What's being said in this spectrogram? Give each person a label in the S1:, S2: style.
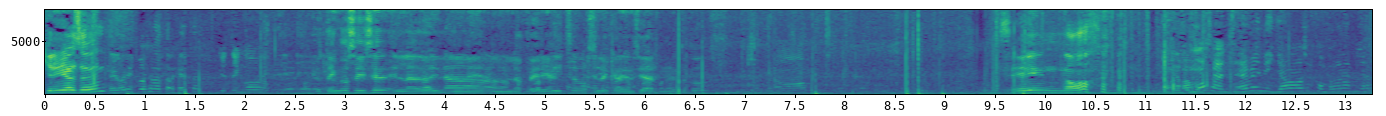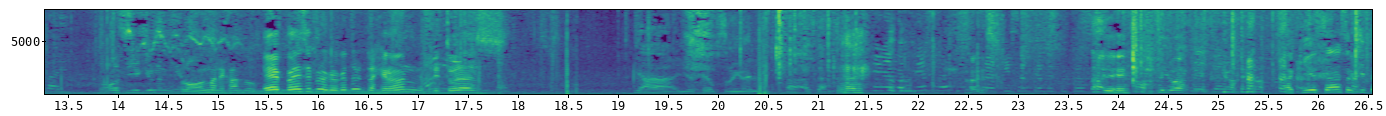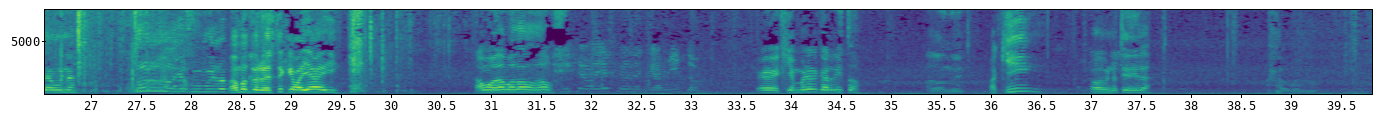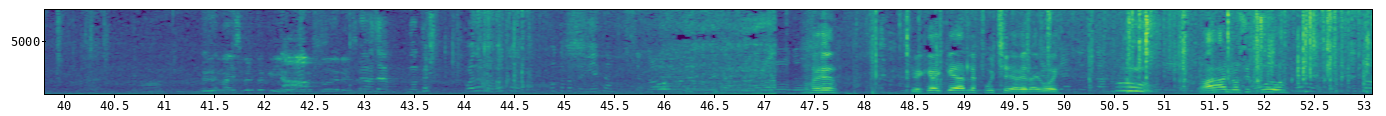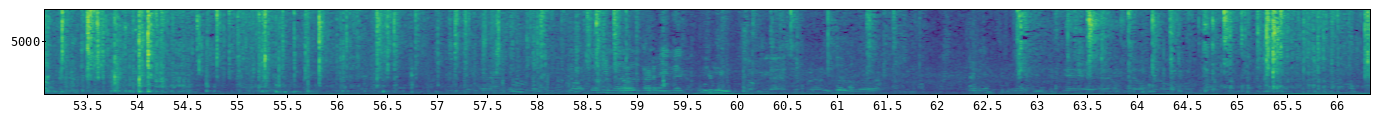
S1: ¿Quieren ir al Seven?
S2: ¿Tengo espacio en la tarjeta?
S3: Yo tengo.
S4: Yo tengo seis en la, en la, en la feria, en la credencial.
S1: Sí, no.
S3: Vamos al Seven y ya vamos a comprar una mierda ahí.
S4: No, sí, que una mierda. Pero vamos manejando.
S1: Eh, espérense, pero creo que tra- trajeron frituras.
S4: Ya, ya se obstruyó el.
S1: Sí. Aquí está, cerquita una. Vamos, pero este que vaya ahí. Vamos, vamos, vamos, vamos.
S3: Sí, que vayas con el carrito.
S1: Eh, ¿quién va en el carrito?
S4: ¿A dónde?
S1: ¿Aquí? ¿O a una tiendita?
S4: Ah, bueno.
S5: Es más experto que yo, no puedo regresar.
S3: No, o sea, no te puedo mover con puta batería. Se acabó de
S1: A ver. Creo que hay que darle puche. A ver, ahí voy. Ah, no se pudo.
